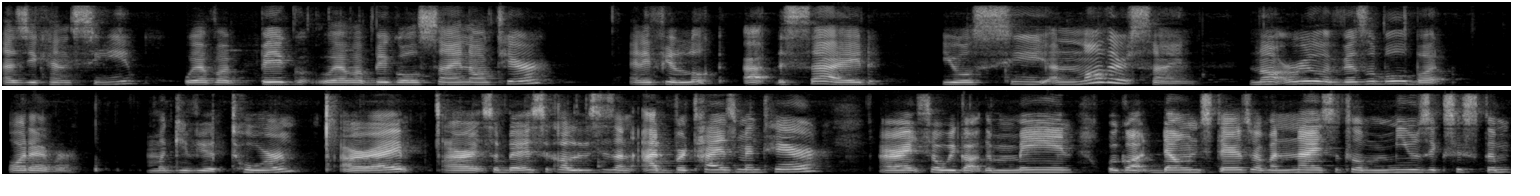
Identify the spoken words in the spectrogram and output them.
As you can see, we have a big we have a big old sign out here, and if you look at the side, you will see another sign. Not really visible, but whatever. I'm gonna give you a tour. All right, all right. So basically, this is an advertisement here. All right, so we got the main, we got downstairs, we have a nice little music system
